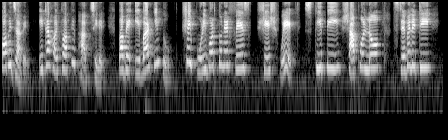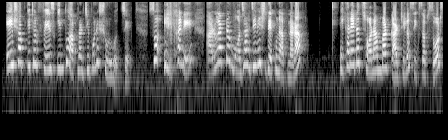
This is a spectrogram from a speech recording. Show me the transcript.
কবে যাবেন? এটা হয়তো আপনি ভাবছিলেন। তবে এবার কিন্তু সেই পরিবর্তনের ফেজ শেষ হয়ে স্থিতি, সাফল্য স্টেবিলিটি এই সব কিছুর ফেজ কিন্তু আপনার জীবনে শুরু হচ্ছে। সো এখানে আরও একটা মজার জিনিস দেখুন আপনারা। এখানে এটা ছ নাম্বার কার্ড ছিল সিক্স অফ সোর্স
